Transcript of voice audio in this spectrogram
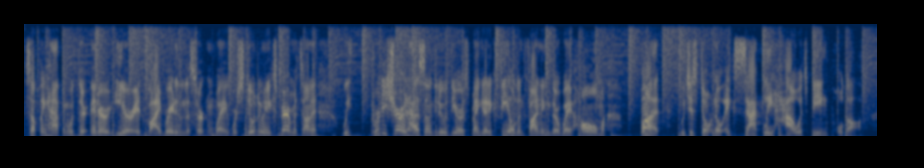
something happened with their inner ear. It vibrated in a certain way. We're still doing experiments on it. We pretty sure it has something to do with the Earth's magnetic field and finding their way home, but we just don't know exactly how it's being pulled off.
